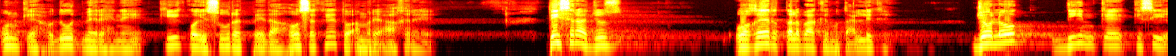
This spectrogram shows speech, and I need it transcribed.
ان کے حدود میں رہنے کی کوئی صورت پیدا ہو سکے تو امر آخر ہے۔ تیسرا جز وغیر طلبہ کے متعلق ہے۔ جو لوگ دین کے کسی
